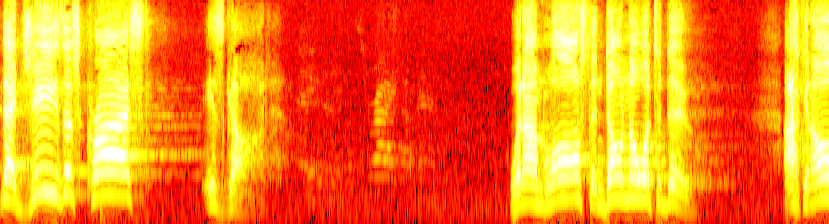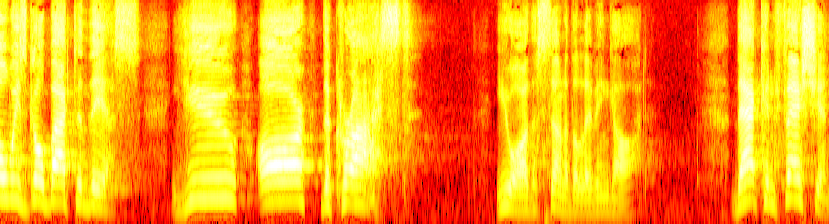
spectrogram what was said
that Jesus Christ is God. When I'm lost and don't know what to do, I can always go back to this You are the Christ. You are the Son of the living God. That confession,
